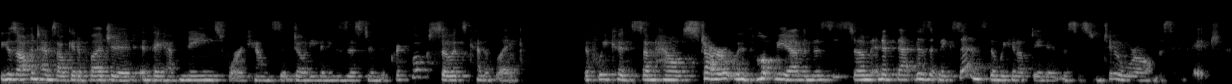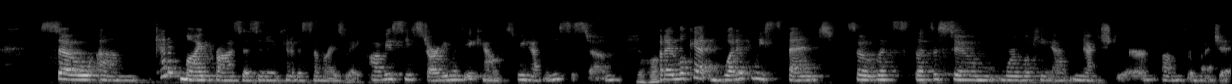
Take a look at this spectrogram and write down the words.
because oftentimes I'll get a budget and they have names for accounts that don't even exist in the QuickBooks. So it's kind of like if we could somehow start with what we have in the system, and if that doesn't make sense, then we can update it in the system too. and We're all on the same page. So, um, kind of my process in a kind of a summarized way. Obviously, starting with the accounts we have in the system, uh-huh. but I look at what have we spent. So let's let's assume we're looking at next year um, for budget.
